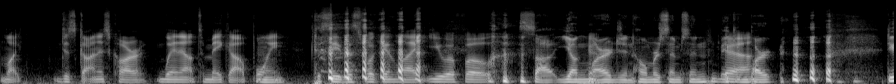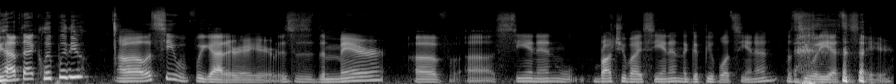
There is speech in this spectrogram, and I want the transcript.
like just got in his car, went out to make out point to see this fucking like UFO. Saw young Marge and Homer Simpson making Yeah. Bart. Do you have that clip with you? Uh, let's see if we got it right here. This is the mayor of uh, CNN, brought to you by CNN, the good people at CNN. Let's see what he has to say here.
